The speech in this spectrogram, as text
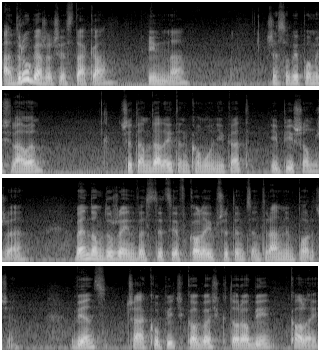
A druga rzecz jest taka, inna, że sobie pomyślałem, czytam dalej ten komunikat i piszą, że będą duże inwestycje w kolej przy tym centralnym porcie. Więc trzeba kupić kogoś, kto robi kolej.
